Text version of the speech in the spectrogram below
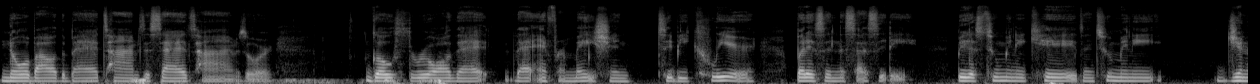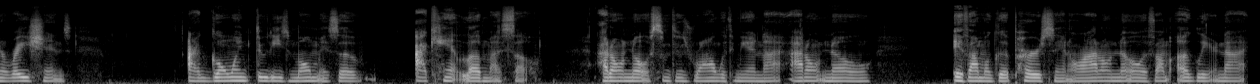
know about the bad times, the sad times, or go through all that that information to be clear, but it's a necessity because too many kids and too many generations are going through these moments of I can't love myself. I don't know if something's wrong with me or not. I don't know if I'm a good person or I don't know if I'm ugly or not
